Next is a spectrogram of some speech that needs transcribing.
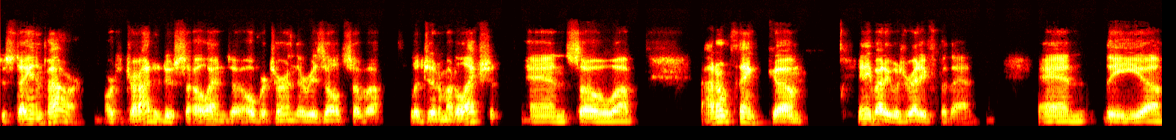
to stay in power or to try to do so and to overturn the results of a legitimate election. And so, uh, I don't think um, anybody was ready for that. And the uh,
